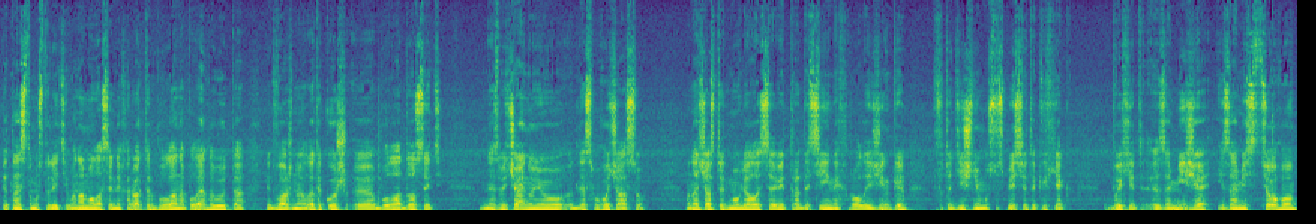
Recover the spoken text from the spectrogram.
15 столітті. Вона мала сильний характер, була наполегливою та відважною, але також е, була досить незвичайною для свого часу. Вона часто відмовлялася від традиційних ролей жінки в тодішньому суспільстві, таких як вихід заміжжя, і замість цього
